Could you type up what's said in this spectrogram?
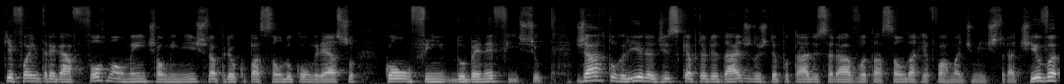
que foi entregar formalmente ao ministro a preocupação do Congresso com o fim do benefício. Já Arthur Lira disse que a prioridade dos deputados será a votação da reforma administrativa.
